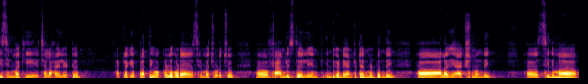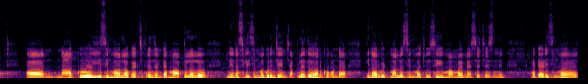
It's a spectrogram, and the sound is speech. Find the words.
ఈ సినిమాకి చాలా హైలైట్ అట్లాగే ప్రతి ఒక్కళ్ళు కూడా సినిమా చూడొచ్చు. ఫ్యామిలీస్తో వెళ్ళి ఎందుకంటే ఎంటర్టైన్మెంట్ ఉంది అలాగే యాక్షన్ ఉంది. సినిమా నాకు ఈ సినిమాలో ఒక ఎక్స్పీరియన్స్ అంటే మా పిల్లలు నేను అసలు ఈ సినిమా గురించి ఏం చెప్పలేదు అనుకోకుండా ఇనార్బిట్ మాల్లో సినిమా చూసి మా అమ్మాయి మెసేజ్ చేసింది. డాడీ సినిమా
